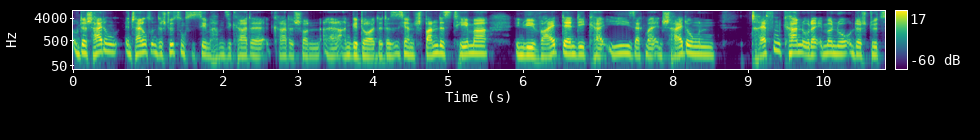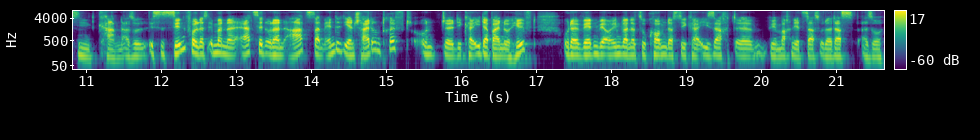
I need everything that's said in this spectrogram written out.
Unterscheidung, Entscheidungsunterstützungssystem haben Sie gerade gerade schon äh, angedeutet. Das ist ja ein spannendes Thema, inwieweit denn die KI, sag mal, Entscheidungen treffen kann oder immer nur unterstützen kann. Also ist es sinnvoll, dass immer eine Ärztin oder ein Arzt am Ende die Entscheidung trifft und äh, die KI dabei nur hilft? Oder werden wir auch irgendwann dazu kommen, dass die KI sagt, äh, wir machen jetzt das oder das? Also,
